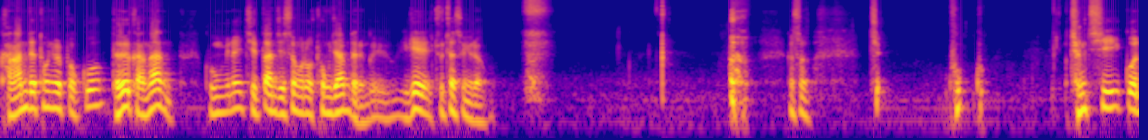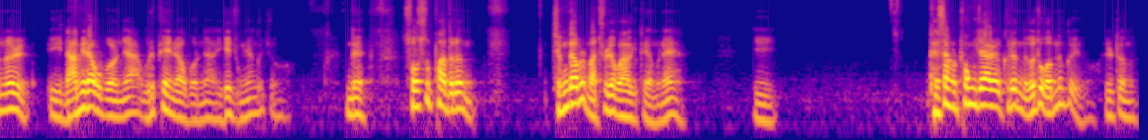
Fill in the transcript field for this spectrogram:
강한 대통령을 뽑고 더 강한 국민의 집단지성으로 통제하면 되는 거예요. 이게 주체성이라고. 그래서 정치권을 남이라고 보느냐, 우리 편이라고 보느냐, 이게 중요한 거죠. 근데 소수파들은 정답을 맞추려고 하기 때문에 이 대상을 통제할 그런 의도가 없는 거예요. 예를 들면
